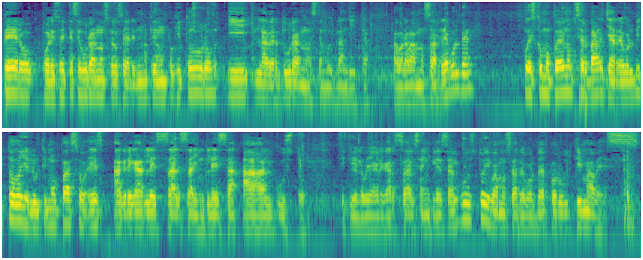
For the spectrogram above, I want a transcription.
Pero por eso hay que asegurarnos que los tallarines no queden un poquito duros y la verdura no esté muy blandita. Ahora vamos a revolver. Pues como pueden observar ya revolví todo y el último paso es agregarle salsa inglesa al gusto. Así que yo le voy a agregar salsa inglesa al gusto y vamos a revolver por última vez.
